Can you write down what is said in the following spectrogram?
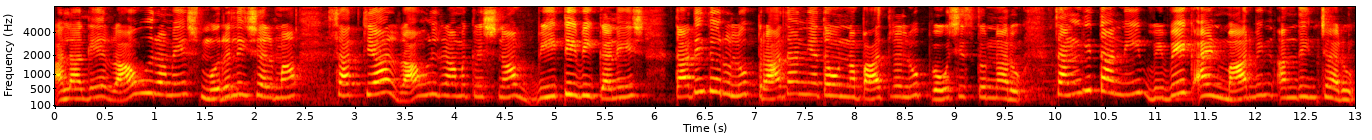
అలాగే రావు రమేష్ మురళీ శర్మ సత్య రాహుల్ రామకృష్ణ విటివి గణేష్ తదితరులు ప్రాధాన్యత ఉన్న పాత్రలు పోషిస్తున్నారు. సంగీతాన్ని వివేక్ అండ్ మార్విన్ అందించారు.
